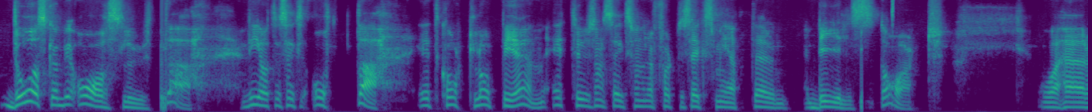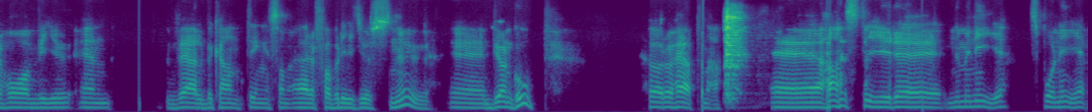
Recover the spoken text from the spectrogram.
Då ska vi avsluta V86 8. Ett kortlopp igen. 1646 meter bilstart. Och här har vi ju en välbekanting som är favorit just nu. Eh, Björn Goop. Hör och häpna. Eh, han styr eh, nummer nio, spår nio,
